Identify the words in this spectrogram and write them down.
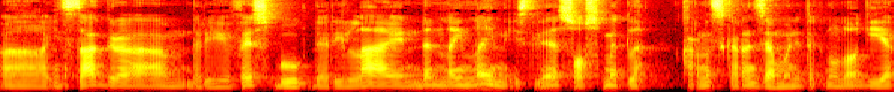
uh, Instagram, dari Facebook, dari Line, dan lain-lain, istilahnya sosmed lah. Karena sekarang zamannya teknologi ya.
